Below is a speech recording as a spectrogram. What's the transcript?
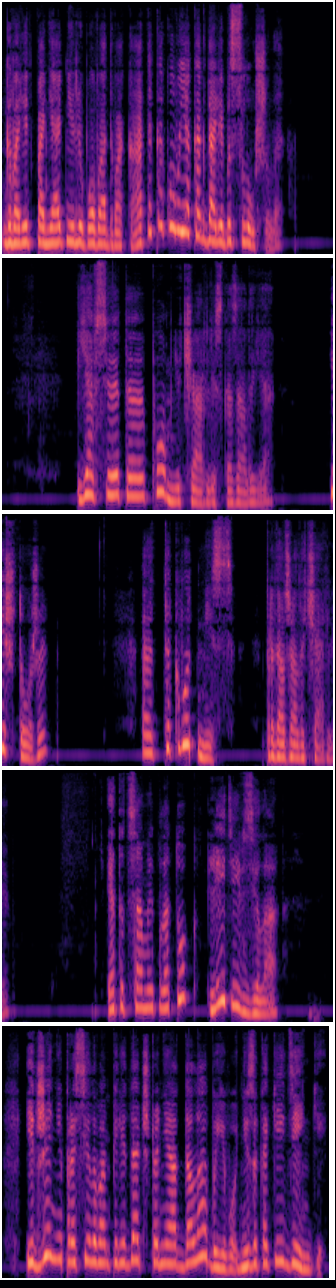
говорит понятнее любого адвоката, какого я когда-либо слушала. — Я все это помню, Чарли, — сказала я. — И что же? «Э, — Так вот, мисс, продолжала Чарли. Этот самый платок леди взяла. И Дженни просила вам передать, что не отдала бы его ни за какие деньги.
